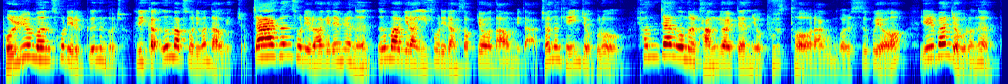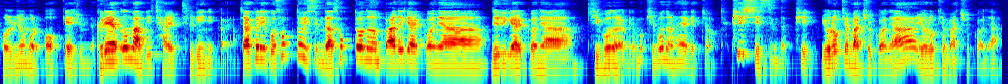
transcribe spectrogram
볼륨은 소리를 끄는 거죠. 그러니까 음악 소리만 나오겠죠. 작은 소리로 하게 되면은 음악이랑 이 소리랑 섞여 나옵니다. 저는 개인적으로 현장음을 강조할 때는 이 부스터라는 걸 쓰고요. 일반적으로는 볼륨을 없게 해줍니다. 그래야 음악이 잘 들리니까요. 자, 그리고 속도 있습니다. 속도는 빠르게 할 거냐, 느리게 할 거냐, 기본을 할 거냐. 뭐 기본을 해야겠죠. 핏이 있습니다. 핏. 요렇게 맞출 거냐, 요렇게 맞출 거냐.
